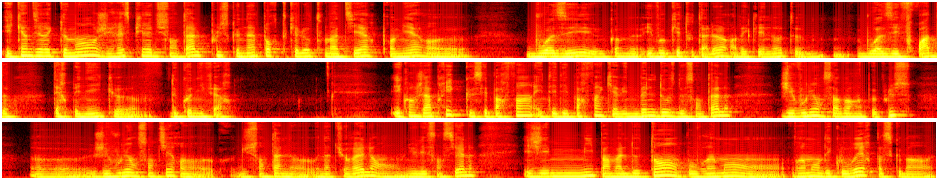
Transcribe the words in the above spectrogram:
et qu'indirectement, j'ai respiré du santal plus que n'importe quelle autre matière première euh, boisée, euh, comme évoqué tout à l'heure, avec les notes euh, boisées froides, terpéniques, euh, de conifères. Et quand j'ai appris que ces parfums étaient des parfums qui avaient une belle dose de santal, j'ai voulu en savoir un peu plus. j'ai voulu en sentir du santal au naturel, en huile essentielle. Et j'ai mis pas mal de temps pour vraiment, vraiment découvrir parce que ben,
